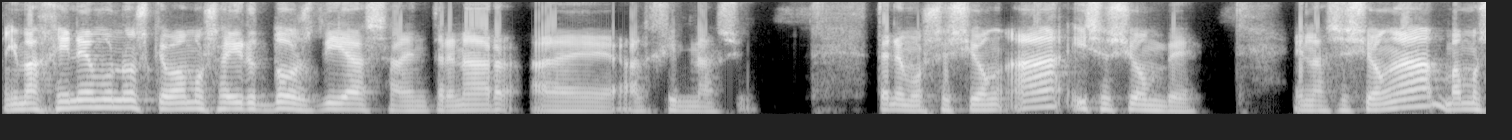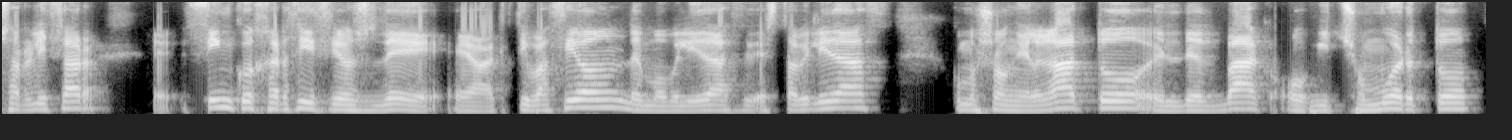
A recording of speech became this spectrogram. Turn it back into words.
Imaginémonos que vamos a ir dos días a entrenar eh, al gimnasio. Tenemos sesión A y sesión B. En la sesión A vamos a realizar eh, cinco ejercicios de eh, activación, de movilidad y de estabilidad, como son el gato, el dead back o bicho muerto,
